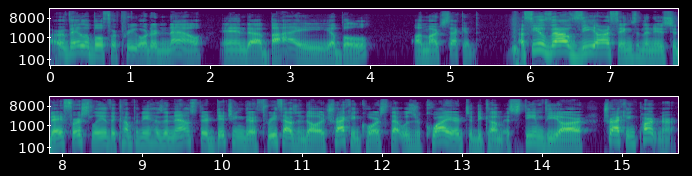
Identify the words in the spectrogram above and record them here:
are available for pre-order now and uh, buyable on March 2nd. A few Valve VR things in the news today. Firstly, the company has announced they're ditching their $3,000 tracking course that was required to become a Steam VR tracking partner.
